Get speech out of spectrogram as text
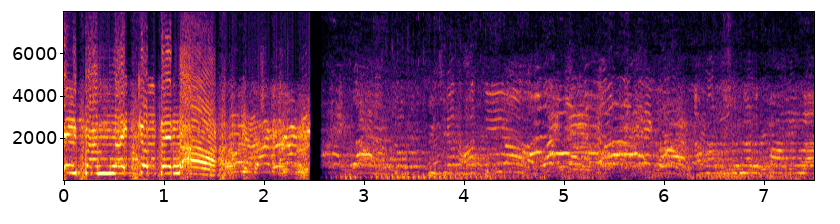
এই বাংলায় চলবে না কিসের হাতিয়া আমার সোনার বাংলা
